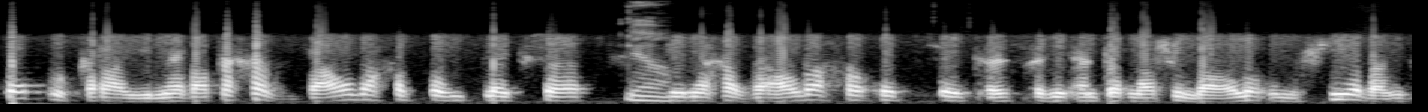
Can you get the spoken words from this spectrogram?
op Oekraïne wat 'n geweldige komplekse ja. en 'n geweldige opset is in die internasionale omgewing.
